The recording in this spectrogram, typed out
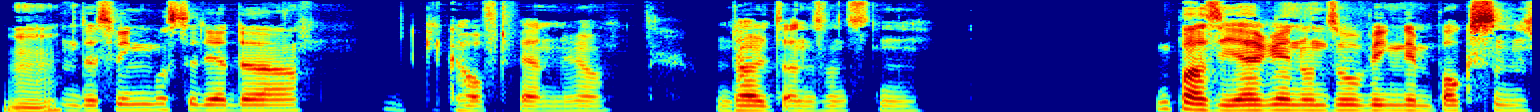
Mhm. Und deswegen musste der da gekauft werden, ja. Und halt ansonsten ein paar Serien und so wegen den Boxen,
